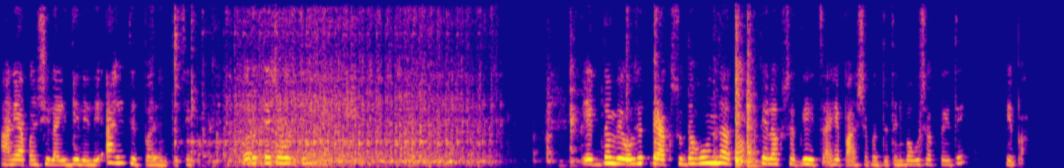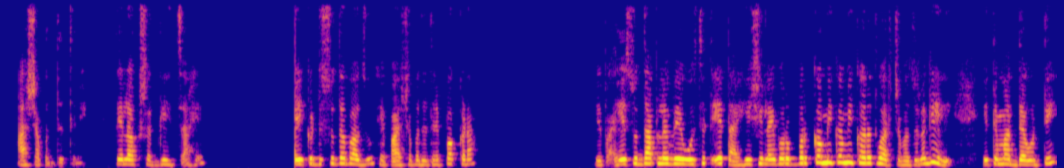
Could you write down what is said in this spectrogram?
आणि आपण शिलाई दिलेली आहे तिथपर्यंतच हे परत त्याच्यावरती एकदम व्यवस्थित पॅक सुद्धा होऊन जातं. ते लक्षात घ्यायचं आहे. पा अशा पद्धतीने. बघू शकता इथे? हे पहा. अशा पद्धतीने. ते लक्षात घ्यायचं आहे. इकडे सुद्धा बाजू. हे पा अशा पद्धतीने पकडा. हे पहा. हे सुद्धा आपलं व्यवस्थित येत आहे. ही शिलाई बरोबर कमी कमी करत वरच्या बाजूला गेली. इथे मध्यावरती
